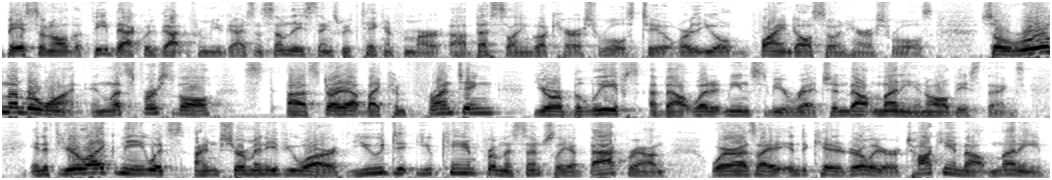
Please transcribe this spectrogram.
based on all the feedback we've gotten from you guys. And some of these things we've taken from our uh, best selling book, Harris Rules, too, or you'll find also in Harris Rules. So, rule number one, and let's first of all uh, start out by confronting your beliefs about what it means to be rich and about money and all these things. And if you're like me, which I'm sure many of you are, you did, you came from essentially a background where, as I indicated earlier, talking about money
